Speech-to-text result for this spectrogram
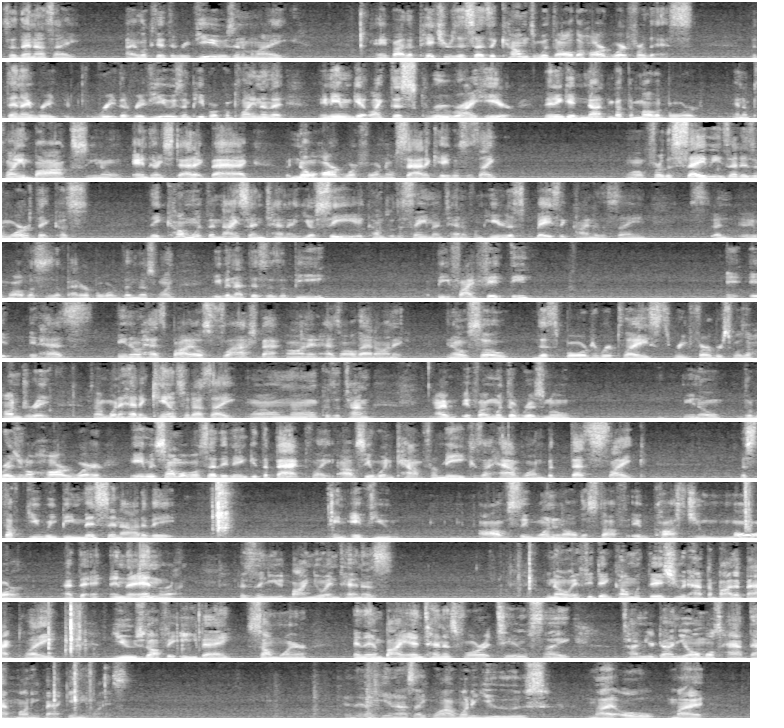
So then as I I looked at the reviews and I'm like, okay, by the pictures it says it comes with all the hardware for this. But then I read read the reviews and people are complaining that they didn't even get like this screw right here. They didn't get nothing but the motherboard in a plain box, you know, anti-static bag, but no hardware for it, no SATA cables. It's like, well, for the savings, that isn't worth it because they come with a nice antenna. You'll see it comes with the same antenna from here. This is basic, kind of the same. And well, this is a better board than this one. Even that this is a B, B550. It, it, it has, you know, has BIOS flashback on it, has all that on it. You know, so this board to replace, refurbished was a 100 So I went ahead and canceled. I was like, well, no, because the time I, if I went the original you know, the original hardware. Even some of them said they didn't get the back plate. Obviously, it wouldn't count for me because I have one, but that's like the stuff you would be missing out of it. And if you obviously wanted all the stuff, it would cost you more at the in the end run because then you'd buy new antennas. You know, if you didn't come with this, you would have to buy the back plate used off of eBay somewhere and then buy antennas for it too. It's like time you're done, you almost have that money back anyways. And then again, I was like, well, I want to use my old, my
